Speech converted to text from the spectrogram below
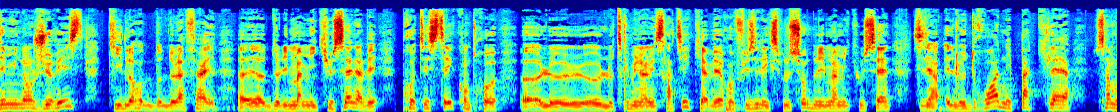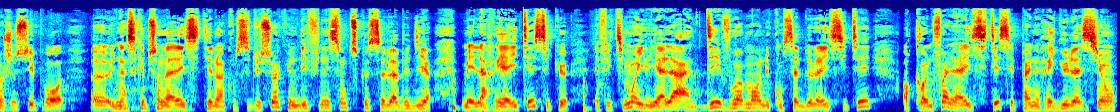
éminents juristes qui, lors de, l'affaire euh, de l'imam Iqiyoussen, avaient protesté contre euh, le, tribunal administratif qui avait refusé l'expulsion de l'imam Iqiyoussen. C'est-à-dire, le droit n'est pas clair. Ça, moi, je suis pour une inscription de la laïcité dans la Constitution avec une définition de ce que cela veut dire. Mais la réalité, c'est que effectivement, il y a là un dévoiement du concept de laïcité. Encore une fois, la laïcité, c'est pas une régulation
